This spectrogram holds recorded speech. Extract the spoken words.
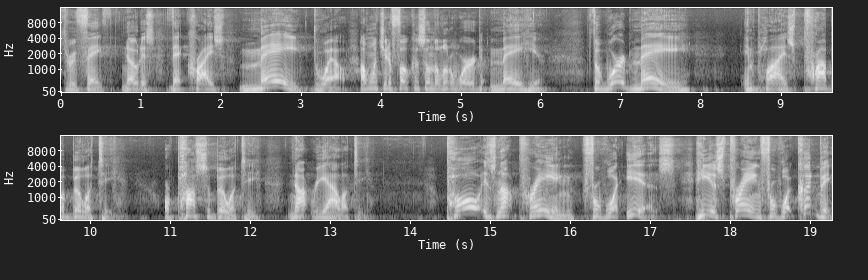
through faith. Notice that Christ may dwell. I want you to focus on the little word may here. The word may implies probability or possibility, not reality. Paul is not praying for what is, he is praying for what could be.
